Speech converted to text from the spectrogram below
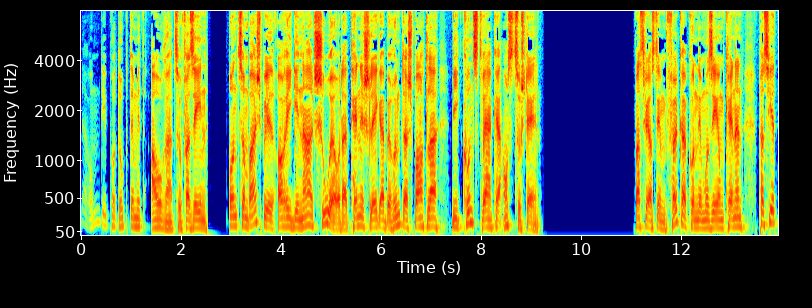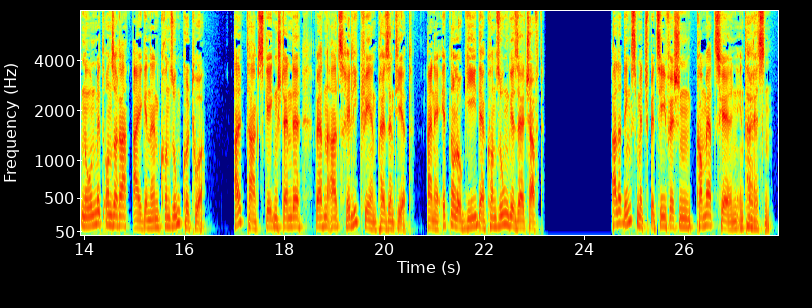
darum, die Produkte mit Aura zu versehen und zum Beispiel Originalschuhe oder Tennisschläger berühmter Sportler wie Kunstwerke auszustellen. Was wir aus dem Völkerkundemuseum kennen, passiert nun mit unserer eigenen Konsumkultur. Alltagsgegenstände werden als Reliquien präsentiert, eine Ethnologie der Konsumgesellschaft. Allerdings mit spezifischen kommerziellen Interessen.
